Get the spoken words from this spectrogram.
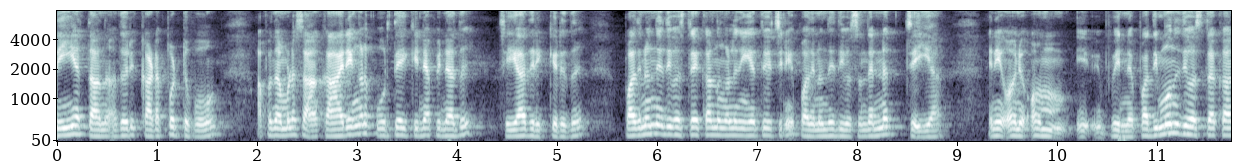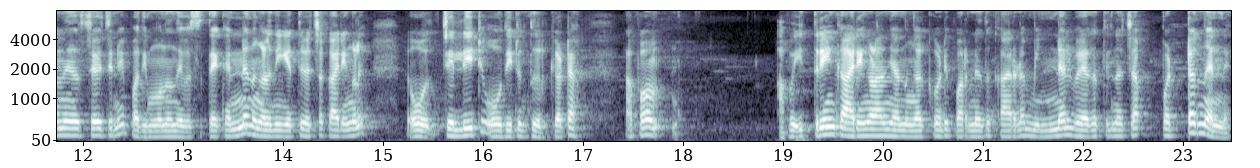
നെയ്യത്താണ് അതൊരു കടപ്പെട്ടു പോകും അപ്പോൾ നമ്മൾ കാര്യങ്ങൾ പൂർത്തിയാക്കി കഴിഞ്ഞാൽ പിന്നെ അത് ചെയ്യാതിരിക്കരുത്. പതിനൊന്ന് ദിവസത്തേക്കാണ് നിങ്ങൾ നെയ്യത്ത് വെച്ചിട്ടുണ്ടെങ്കിൽ പതിനൊന്ന് ദിവസം തന്നെ ചെയ്യുക. ഇനി പിന്നെ പതിമൂന്ന് ദിവസത്തേക്കാന്ന് വെച്ചിട്ടുണ്ടെങ്കിൽ പതിമൂന്ന് ദിവസത്തേക്ക് തന്നെ നിങ്ങൾ നീയത്ത് വെച്ച കാര്യങ്ങൾ ചെല്ലിയിട്ട് ഓതിയിട്ടും തീർക്കുക കേട്ടോ. അപ്പം അപ്പോൾ ഇത്രയും കാര്യങ്ങളാണ് ഞാൻ നിങ്ങൾക്ക് വേണ്ടി പറഞ്ഞത്. കാരണം മിന്നൽ വേഗത്തിൽ എന്ന് വെച്ചാൽ പെട്ടെന്ന് തന്നെ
